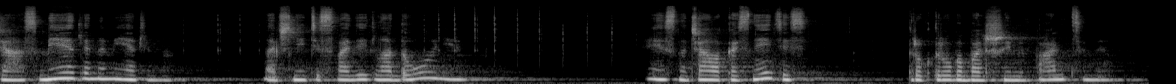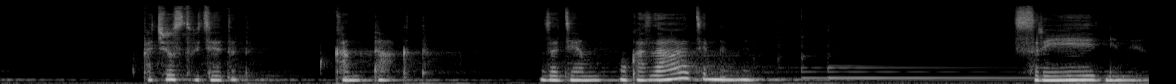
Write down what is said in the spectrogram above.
сейчас медленно-медленно начните сводить ладони. И сначала коснитесь друг друга большими пальцами. Почувствуйте этот контакт. Затем указательными, средними.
